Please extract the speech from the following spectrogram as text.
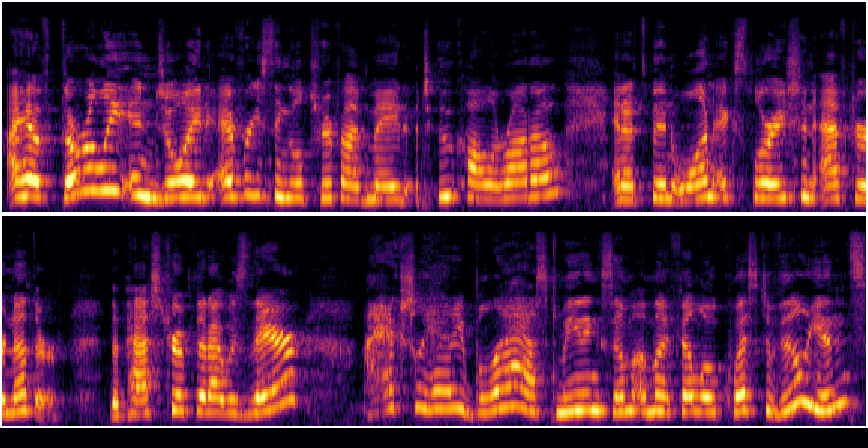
I have thoroughly enjoyed every single trip I've made to Colorado and it's been one exploration after another. The past trip that I was there, I actually had a blast meeting some of my fellow Questavillians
